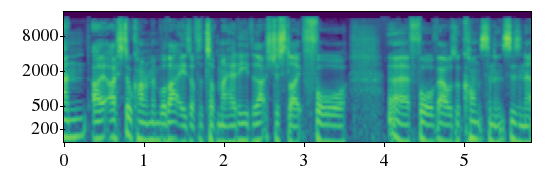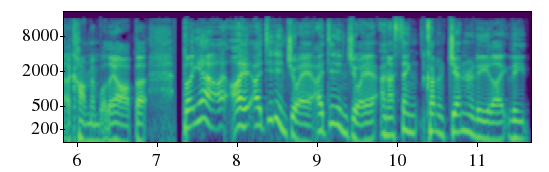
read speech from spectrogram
and I, I still can't remember what that is off the top of my head either. That's just like four uh, four vowels or consonants, isn't it? I can't remember what they are, but but yeah, I, I, I did enjoy it. I did enjoy it, and I think kind of generally like the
